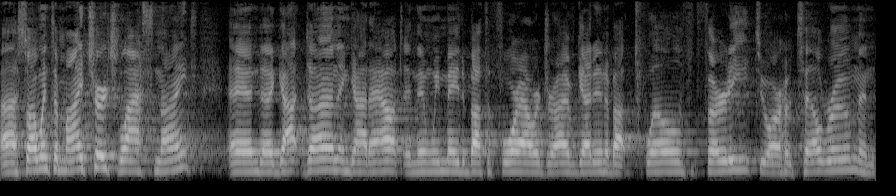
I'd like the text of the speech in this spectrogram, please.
Uh, so I went to my church last night and uh, got done and got out, and then we made about the four hour drive, got in about 12.30 to our hotel room and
